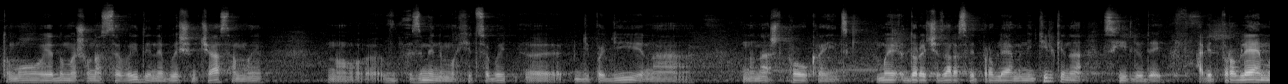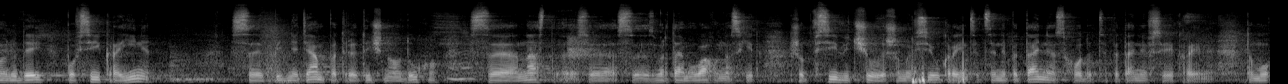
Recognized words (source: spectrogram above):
Тому я думаю, що у нас все вийде. і Найближчим часом ми ну, в- змінимо хід собит, е, ді- події на, на наш проукраїнський. Ми, до речі, зараз відправляємо не тільки на схід людей, а відправляємо людей по всій країні з підняттям патріотичного духу, з, нас, звертаємо увагу на схід, щоб всі відчули, що ми всі українці. Це не питання сходу, це питання всієї країни. Тому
